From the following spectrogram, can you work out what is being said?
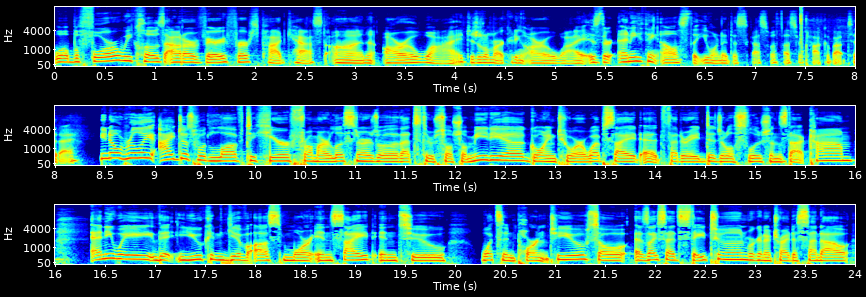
Well, before we close out our very first podcast on ROI, digital marketing ROI, is there anything else that you want to discuss with us or talk about today? You know, really, I just would love to hear from our listeners, whether that's through social media, going to our website at federateddigitalsolutions.com, any way that you can give us more insight into what's important to you. So, as I said, stay tuned. We're going to try to send out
